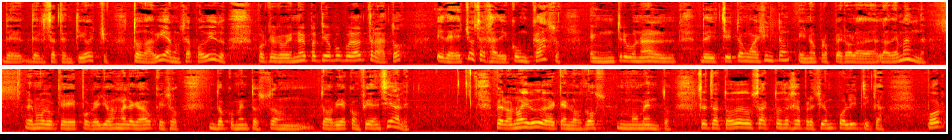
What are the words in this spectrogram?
del, del 78, todavía no se ha podido, porque el gobierno del Partido Popular trató y de hecho se radicó un caso en un tribunal de distrito en Washington y no prosperó la demanda. De modo que, porque ellos han alegado que esos documentos son todavía confidenciales. Pero no hay duda de que en los dos momentos se trató de dos actos de represión política por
